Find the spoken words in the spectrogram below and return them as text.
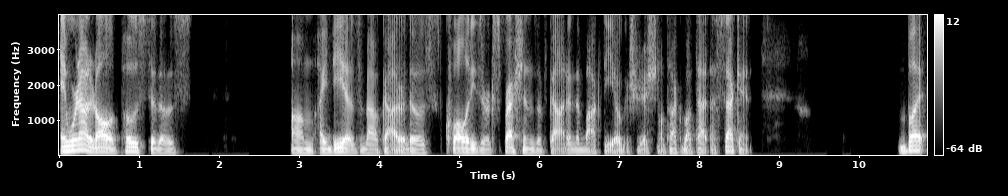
And we're not at all opposed to those um, ideas about God or those qualities or expressions of God in the Bhakti Yoga tradition. I'll talk about that in a second. But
